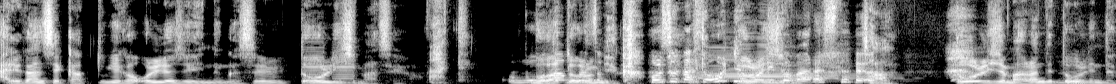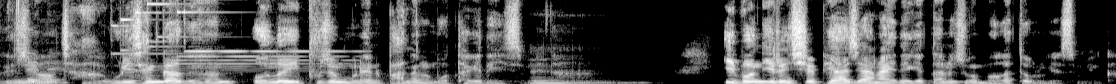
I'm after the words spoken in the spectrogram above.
빨간색 깍두기가 올려져 있는 것을 떠올리지 마세요. 아, 네. 뭐가 벌써, 떠오릅니까? 벌써 나 떠올려버리고. 말았어요. 자, 떠올리지 말았는데 음, 떠올린다, 그죠? 네네. 자, 우리 생각은 언어의 부정문에는 반응을 못하게 돼 있습니다. 음. 이번 일은 실패하지 않아야 되겠다는 순간 뭐가 떠오르겠습니까?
